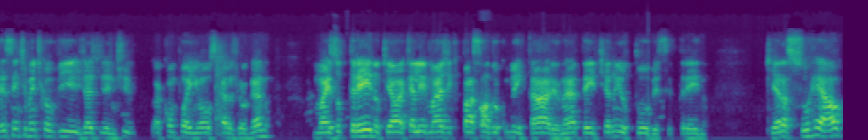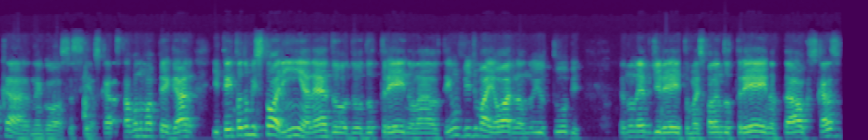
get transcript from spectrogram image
recentemente que eu vi, já a gente acompanhou os caras jogando, mas o treino, que é aquela imagem que passa no documentário, né? Tem, tinha no YouTube esse treino, que era surreal, cara, o negócio, assim, os caras estavam numa pegada, e tem toda uma historinha, né, do, do, do treino lá, tem um vídeo maior no, YouTube, eu não lembro direito, mas falando do treino e tal, que os caras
